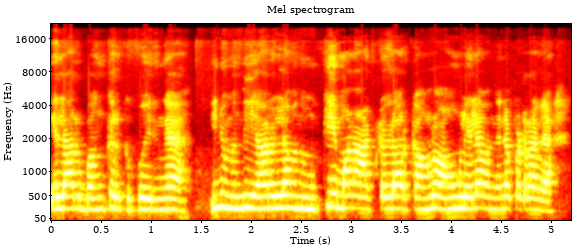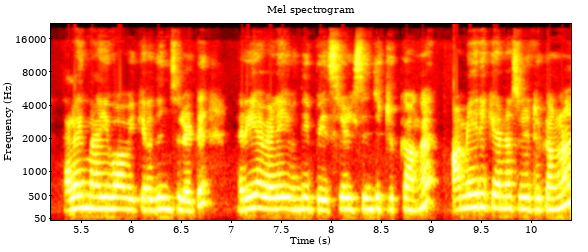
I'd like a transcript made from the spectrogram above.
எல்லாரும் பங்கருக்கு போயிருங்க. இன்னும் வந்து யாரெல்லாம் வந்து முக்கியமான ஆட்கள்லாம் இருக்காங்களோ அவங்களெல்லாம் வந்து என்ன பண்றாங்க? தலைமறைவா வைக்கிறதுன்னு சொல்லிட்டு நிறைய வேலையை வந்து இப்போ இஸ்ரேல் செஞ்சுட்டு இருக்காங்க அமெரிக்கா என்ன சொல்லிட்டு இருக்காங்கன்னா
